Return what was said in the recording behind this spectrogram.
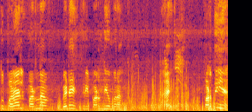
ਤੂੰ ਪੜ੍ਹ ਪੜ੍ਹਨਾ ਬੇਟੇ ਤੇਰੀ ਪੜ੍ਹਨ ਦੀ ਉਮਰ ਆ। ਹੈ? ਪੜ੍ਹਦੀ ਹੈ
